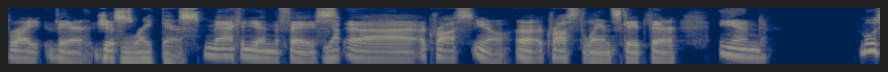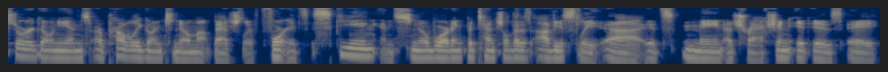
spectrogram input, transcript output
right there, just right there, smacking you in the face yep. uh, across, you know, uh, across the landscape there. And most Oregonians are probably going to know Mount Bachelor for its skiing and snowboarding potential. That is obviously uh, its main attraction. It is a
